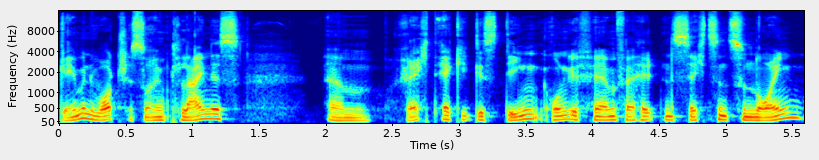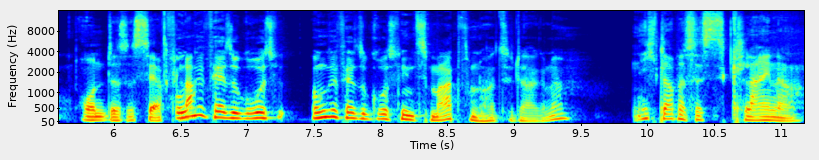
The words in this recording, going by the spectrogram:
Game Watch ist so ein kleines ähm, rechteckiges Ding, ungefähr im Verhältnis 16 zu 9 und das ist sehr flach. Ungefähr so groß, ungefähr so groß wie ein Smartphone heutzutage, ne? Ich glaube, es ist kleiner.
